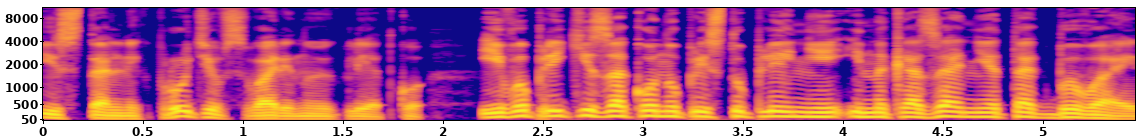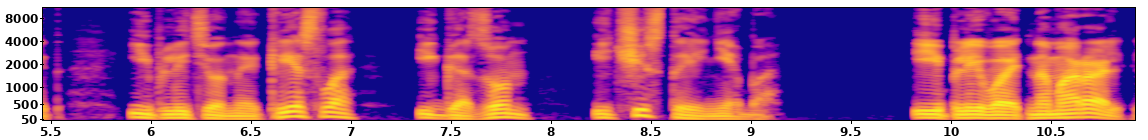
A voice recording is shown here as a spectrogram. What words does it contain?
из стальных прутьев сваренную клетку. И вопреки закону преступления и наказания так бывает, и плетеное кресло, и газон, и чистое небо. И плевать на мораль,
